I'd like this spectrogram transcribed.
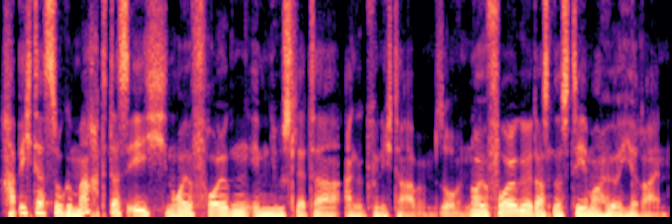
habe ich das so gemacht, dass ich neue Folgen im Newsletter angekündigt habe. So, neue Folge, das ist das Thema, hör hier rein.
